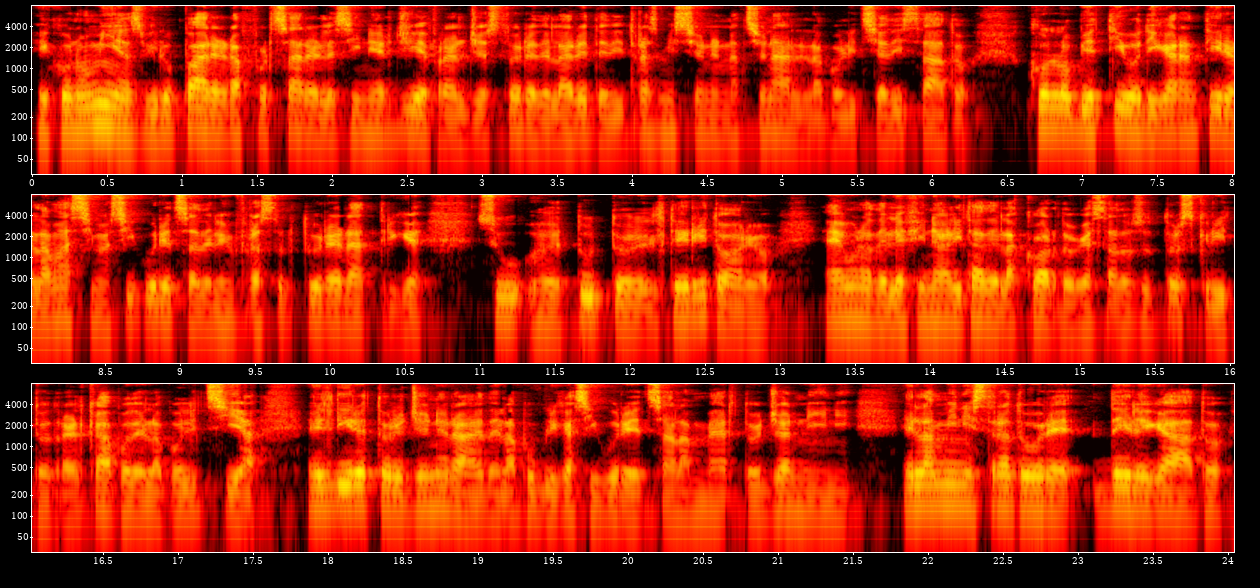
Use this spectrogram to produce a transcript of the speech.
Economia, sviluppare e rafforzare le sinergie fra il gestore della rete di trasmissione nazionale e la Polizia di Stato con l'obiettivo di garantire la massima sicurezza delle infrastrutture elettriche su eh, tutto il territorio è una delle finalità dell'accordo che è stato sottoscritto tra il capo della Polizia e il direttore generale della Pubblica Sicurezza Lamberto Giannini e l'amministratore delegato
